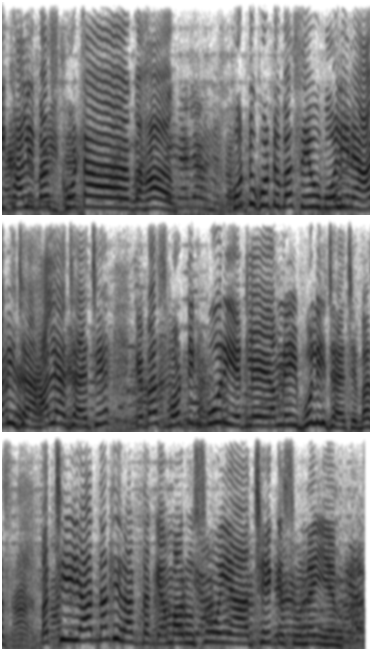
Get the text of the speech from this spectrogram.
એ ખાલી બસ ખોટા, હા, ખોટું ખોટું બસ એવું બોલીને આવી જાય, હાલ્યા જાય છે કે બસ વોટિંગ પૂરી એટલે અમને એ ભૂલી જાય છે બસ. પછી યાદ નથી રાખતા કે અમારું શું અહીંયા છે કે શું નહીં એમ.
